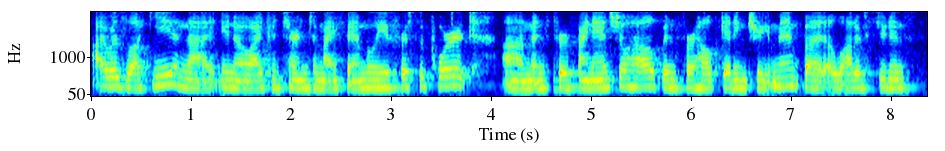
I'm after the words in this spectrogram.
I was lucky in that, you know, I could turn to my family for support um, and for financial help and for help getting treatment. But a lot of students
